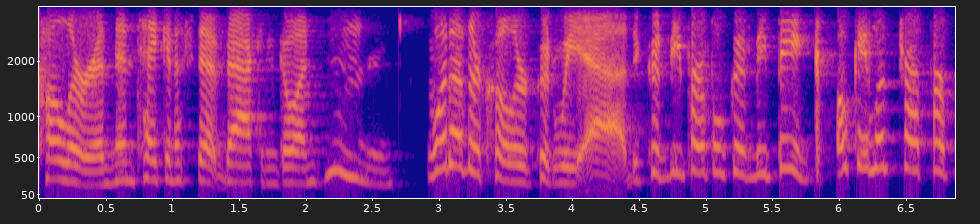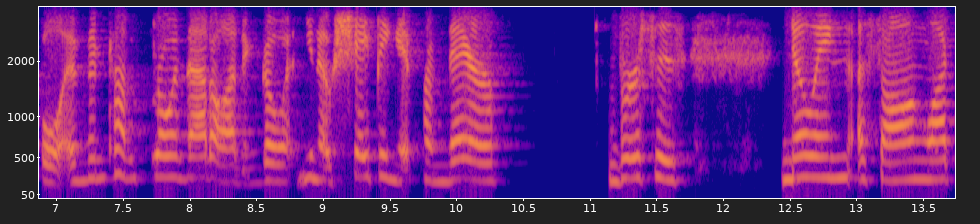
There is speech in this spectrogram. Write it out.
color and then taking a step back and going, hmm, what other color could we add? It could be purple, could be pink. Okay, let's try purple, and then kind of throwing that on and going, you know, shaping it from there versus knowing a song like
